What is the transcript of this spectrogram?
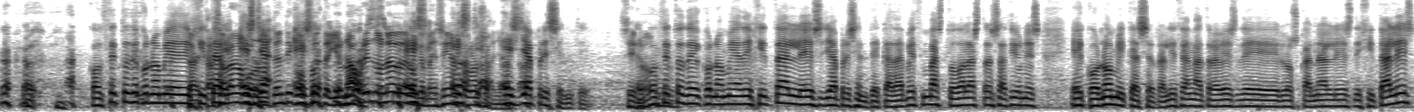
Concepto de economía Estás digital hablando es con un ya, auténtico es- yo no aprendo nada de lo que me enseñas es todos los años. Es ya presente. Sí, El concepto de economía digital es ya presente. Cada vez más todas las transacciones económicas se realizan a través de los canales digitales.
